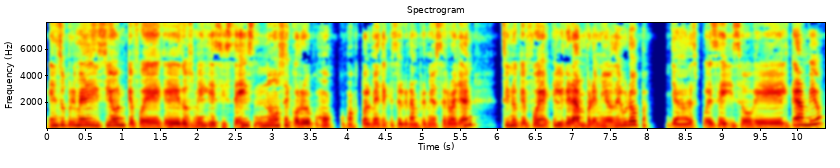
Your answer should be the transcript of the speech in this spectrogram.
En su primera edición, que fue 2016, eh, no se corrió como, como actualmente, que es el Gran Premio de Azerbaiyán, sino que fue el Gran Premio de Europa. Ya después se hizo el cambio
